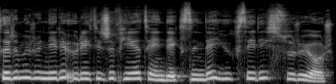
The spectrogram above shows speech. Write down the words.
Tarım ürünleri üretici fiyat endeksinde yükseliş sürüyor.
